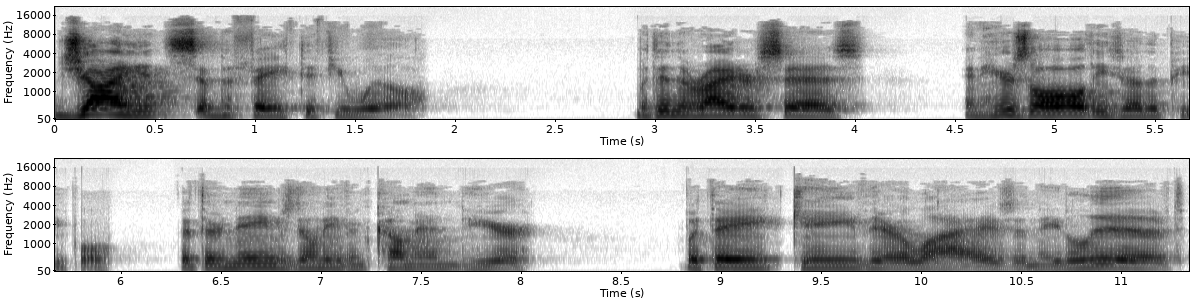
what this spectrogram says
giants of the faith, if you will. But then the writer says, and here's all these other people that their names don't even come in here, but they gave their lives and they lived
